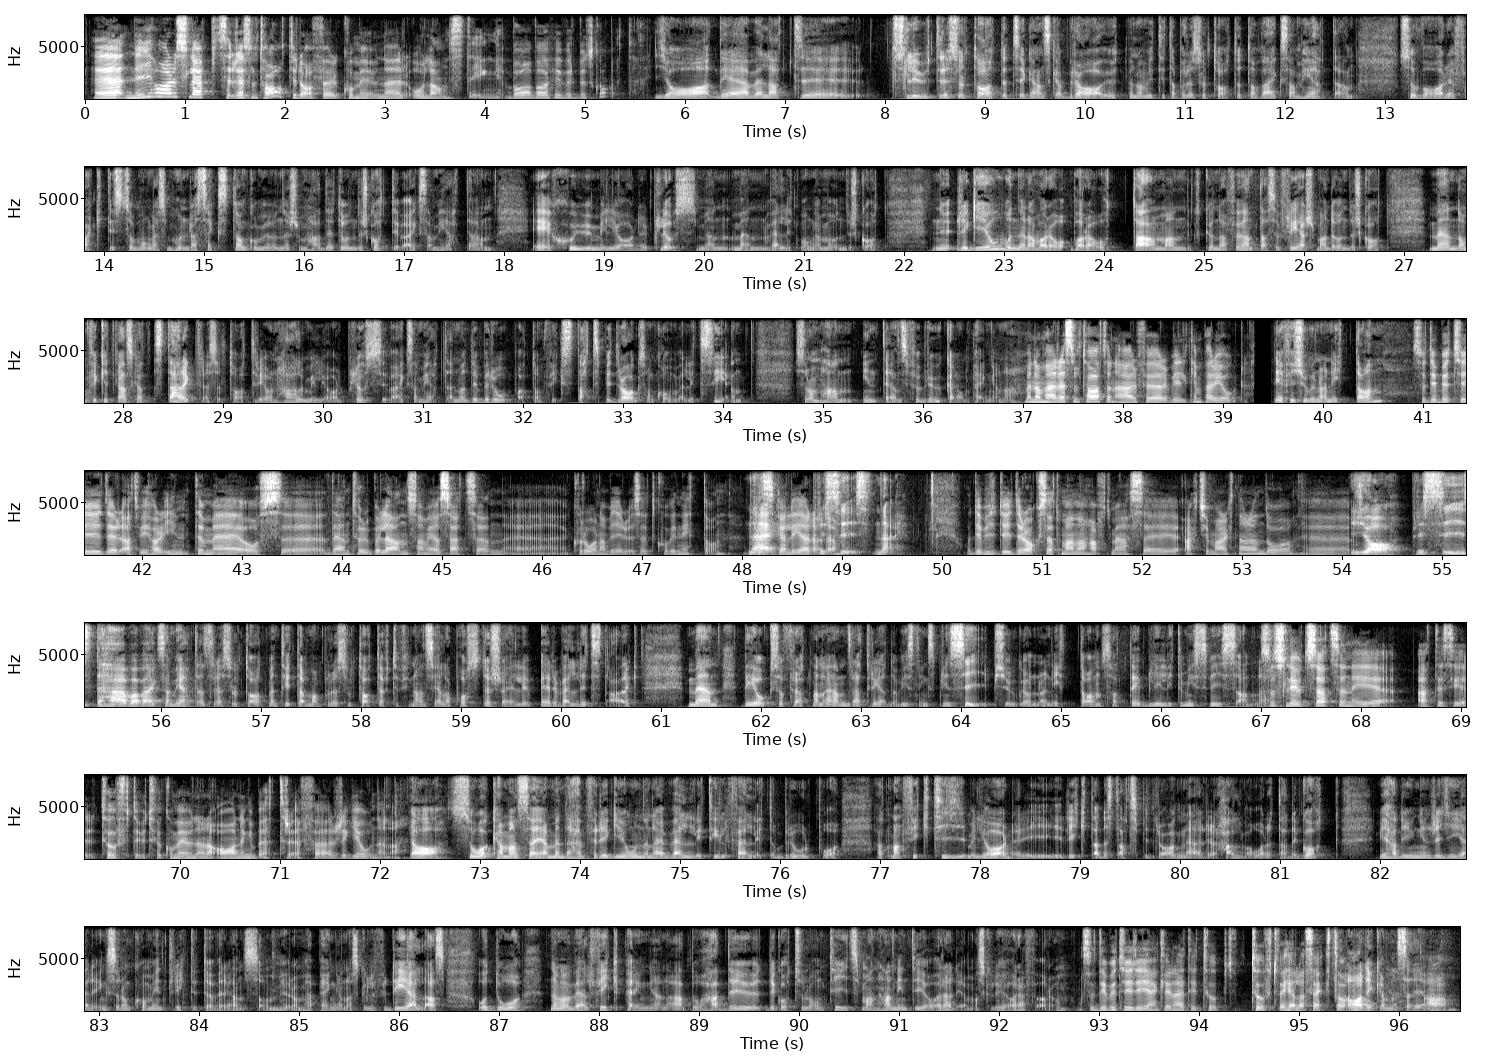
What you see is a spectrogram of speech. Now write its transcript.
Eh, ni har släppt resultat idag för kommuner och landsting. Vad var huvudbudskapet? Ja, det är väl att eh, slutresultatet ser ganska bra ut men om vi tittar på resultatet av verksamheten så var det faktiskt så många som 116 kommuner som hade ett underskott i verksamheten. Eh, 7 miljarder plus men, men väldigt många med underskott. Nu, regionerna var det bara åtta, man kunde ha förväntat sig fler som hade underskott. Men de fick ett ganska starkt resultat, 3,5 miljard plus i verksamheten och det beror på att de fick statsbidrag som kom väldigt sent. Så de hann inte ens förbruka de pengarna. Men de här resultaten är för vilken period? Det är för 2019. Så det betyder att vi har inte med oss eh, den turbulens som vi har sett sedan eh, coronaviruset covid-19 eskalerade? Precis. Nej. Och det betyder också att man har haft med sig aktiemarknaden då? Eh. Ja, precis. Det här var verksamhetens resultat. Men tittar man på resultat efter finansiella poster så är det väldigt starkt. Men det är också för att man har ändrat redovisningsprincip 2019. Så att det blir lite missvisande. Så slutsatsen är att det ser tufft ut för kommunerna, aning bättre för regionerna. Ja, så kan man säga. Men det här för regionerna är väldigt tillfälligt och beror på att man fick 10 miljarder i riktade statsbidrag när halva året hade gått. Vi hade ju ingen regering så de kom inte riktigt överens om hur de här pengarna skulle fördelas. Och då när man väl fick pengarna då hade ju det gått så lång tid så man hann inte göra det man skulle göra för dem. Så det betyder egentligen att det är tufft, tufft för hela sektorn? Ja, det kan man säga. Ja.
